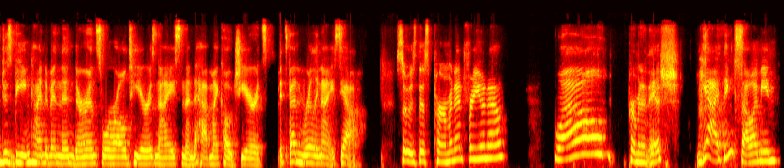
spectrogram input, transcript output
just being kind of in the endurance world here is nice. And then to have my coach here, it's it's been really nice. Yeah. So is this permanent for you now? Well, permanent ish. Yeah, I think so. I mean,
